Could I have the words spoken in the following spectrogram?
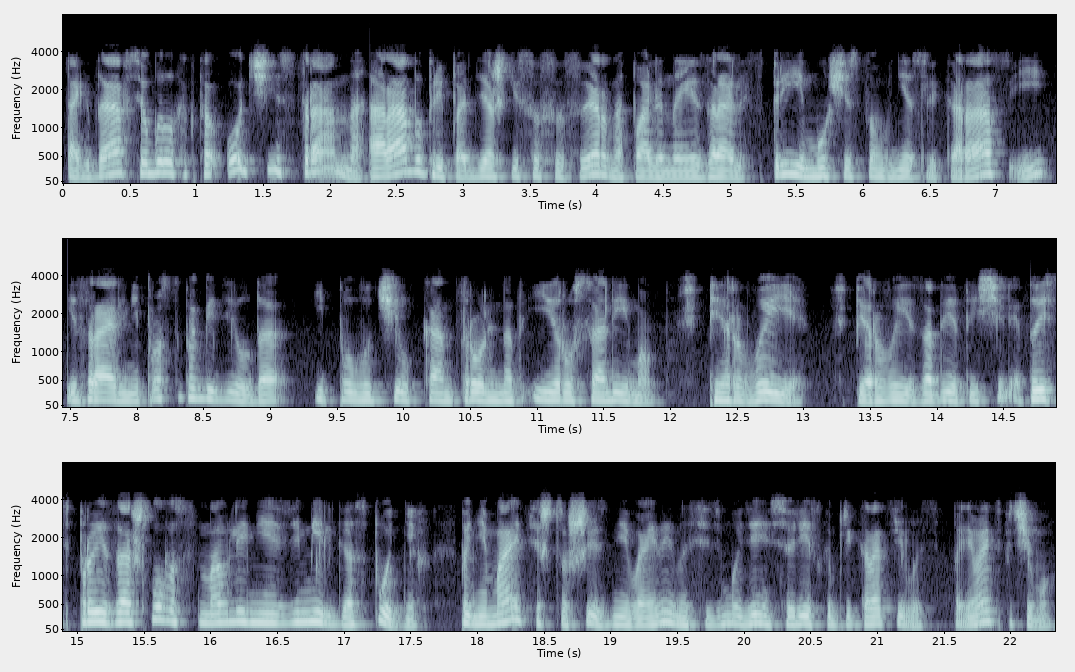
Тогда все было как-то очень странно. Арабы при поддержке СССР напали на Израиль с преимуществом в несколько раз, и Израиль не просто победил, да и получил контроль над Иерусалимом впервые, впервые за 2000 лет. То есть произошло восстановление земель Господних. Понимаете, что шесть дней войны на седьмой день все резко прекратилось? Понимаете почему?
